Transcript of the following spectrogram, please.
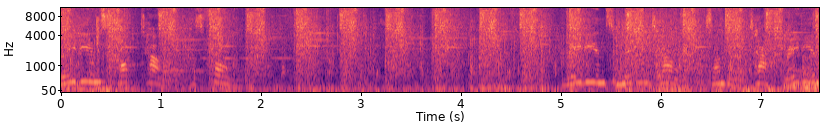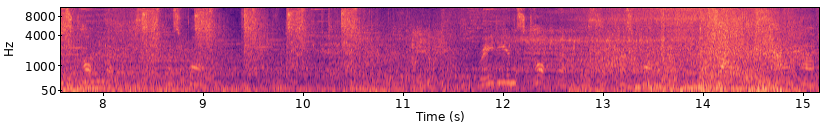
Radiant's top tower has fallen. Radiant's middle tower is under attack. Radiant's top barracks has fallen. Radiant's top barracks has fallen. Dire now have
